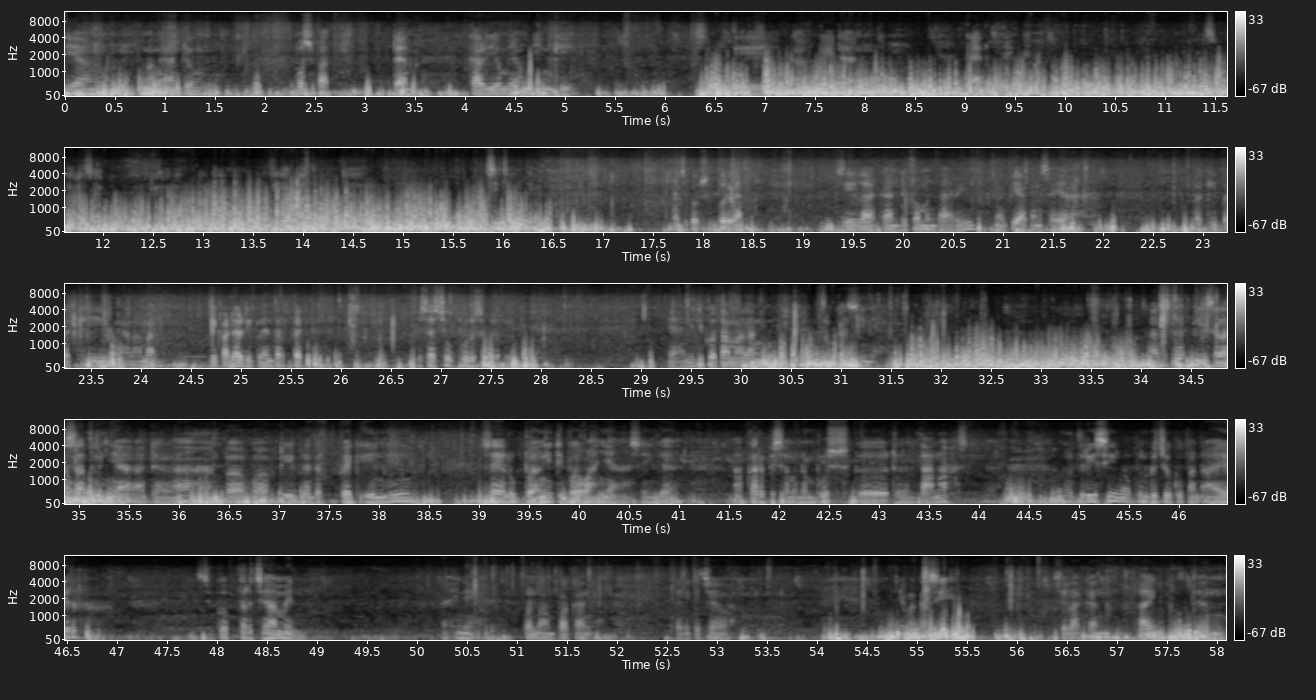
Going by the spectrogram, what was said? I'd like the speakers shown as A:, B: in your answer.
A: yang mengandung fosfat dan kalium yang tinggi seperti KB dan kainotik sementara saya dengan mutiara dan si cantik nah, cukup super kan? Silahkan dikomentari nanti akan saya bagi-bagi pengalaman. Ini padahal di planter bag bisa subur seperti ini ini di kota Malang ini lokasinya. Nah, tetapi salah satunya adalah bahwa di planter bag ini saya lubangi di bawahnya sehingga akar bisa menembus ke dalam tanah nutrisi maupun kecukupan air cukup terjamin. Nah ini penampakannya dari kejauhan terima kasih. Silakan like dan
